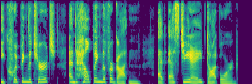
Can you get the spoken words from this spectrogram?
equipping the church, and helping the forgotten at sga.org.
